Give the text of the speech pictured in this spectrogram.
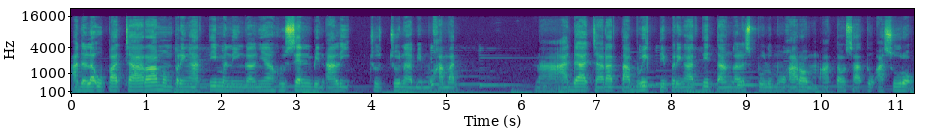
adalah upacara memperingati meninggalnya Husain bin Ali cucu Nabi Muhammad Nah, ada acara tabwik diperingati tanggal 10 Muharram atau 1 Asuro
